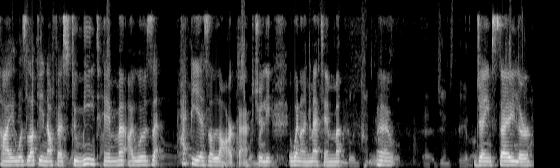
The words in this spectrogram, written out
I was lucky enough as to meet him. I was happy as a lark actually when I met him. Uh, James Taylor.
